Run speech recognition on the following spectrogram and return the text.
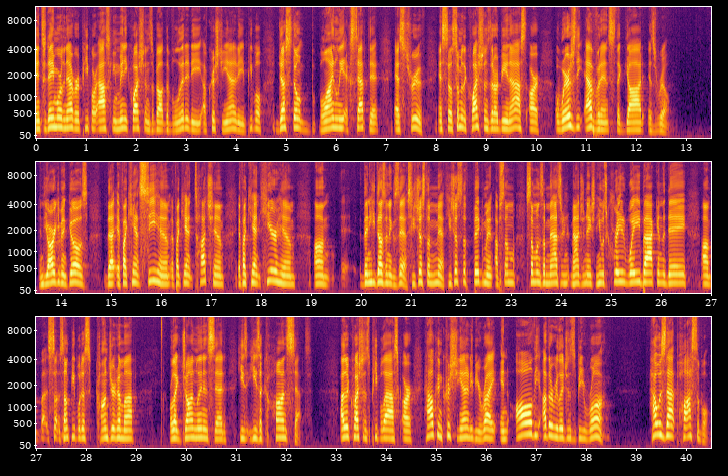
And today, more than ever, people are asking many questions about the validity of Christianity. People just don't blindly accept it as truth. And so, some of the questions that are being asked are where's the evidence that God is real? And the argument goes that if I can't see him, if I can't touch him, if I can't hear him, um, then he doesn't exist. He's just a myth. He's just a figment of some, someone's imagine, imagination. He was created way back in the day. Um, some, some people just conjured him up. Or, like John Lennon said, he's, he's a concept. Other questions people ask are how can Christianity be right and all the other religions be wrong? How is that possible?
